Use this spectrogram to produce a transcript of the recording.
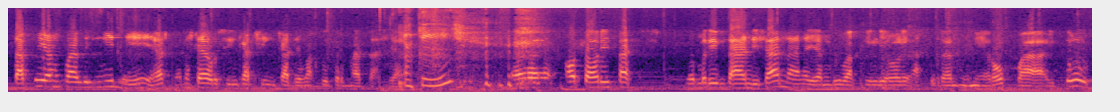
Tapi yang paling ini ya, karena saya harus singkat-singkat ya waktu terbatas ya. Oke. Eh, otoritas pemerintahan di sana yang diwakili oleh aturan Uni Eropa itu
